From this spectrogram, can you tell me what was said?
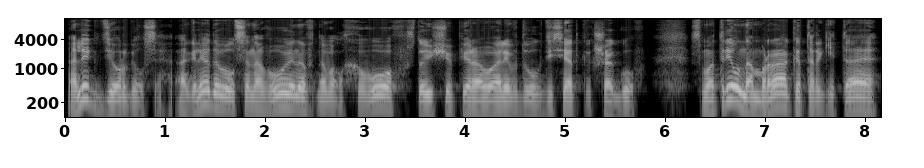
Олег дергался, оглядывался на воинов, на волхвов, что еще пировали в двух десятках шагов. Смотрел на мрака Таргитая.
